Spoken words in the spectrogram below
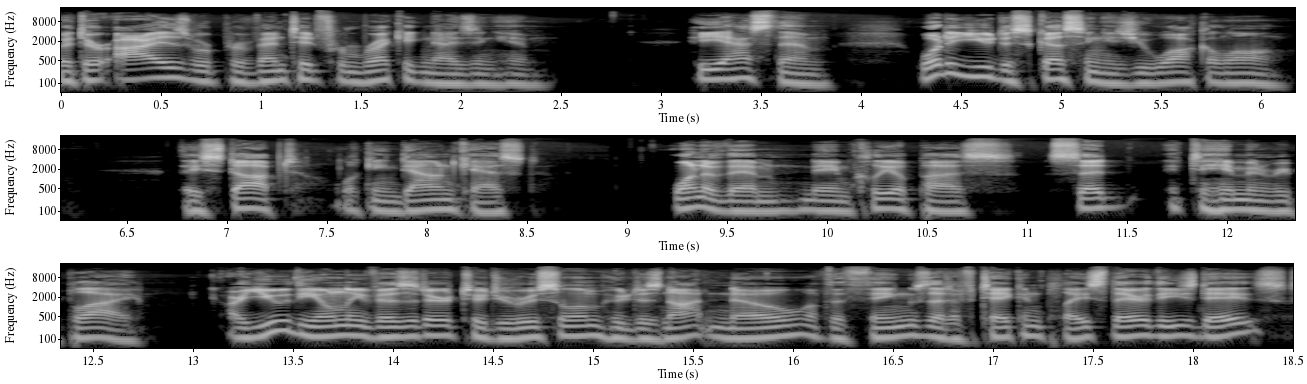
but their eyes were prevented from recognizing him. He asked them, What are you discussing as you walk along? They stopped, looking downcast. One of them, named Cleopas, said to him in reply, Are you the only visitor to Jerusalem who does not know of the things that have taken place there these days?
